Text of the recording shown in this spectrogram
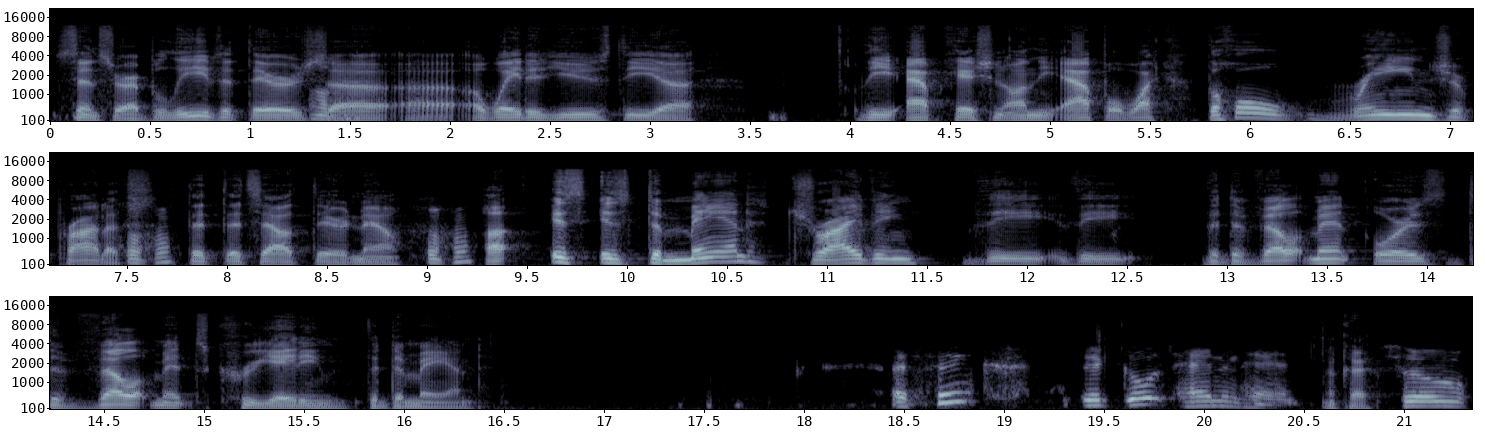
sensor. I believe that there's okay. Uh, uh, a way to use the uh, the application on the Apple Watch. The whole range of products mm-hmm. that, that's out there now mm-hmm. is is demand driving the the the development, or is development creating the demand? I think it goes hand in hand. Okay. So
